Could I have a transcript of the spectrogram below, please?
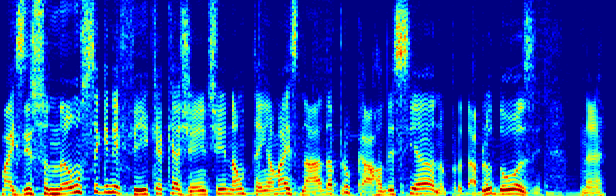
mas isso não significa que a gente não tenha mais nada para o carro desse ano, para o W12 né?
